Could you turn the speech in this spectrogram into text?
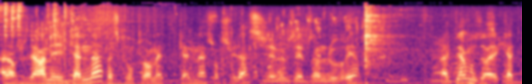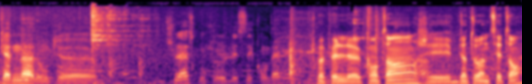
alors je vous ai ramené les cadenas parce qu'on peut remettre cadenas sur celui-là si jamais vous avez besoin de l'ouvrir. À terme, vous aurez 4 cadenas donc. Celui-là, est-ce qu'on peut le laisser condamner Je m'appelle euh, Quentin, j'ai bientôt 27 ans.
